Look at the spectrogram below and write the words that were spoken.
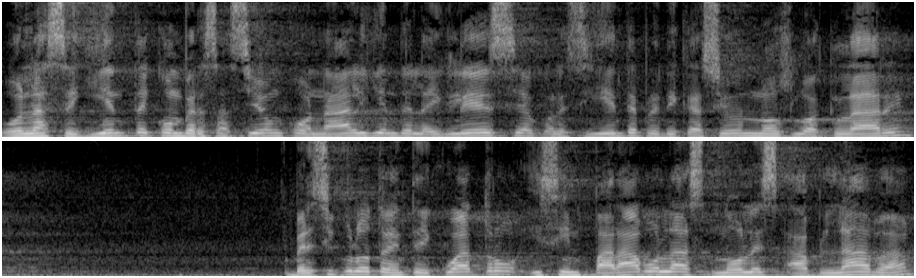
o la siguiente conversación con alguien de la iglesia o la siguiente predicación nos lo aclare. Versículo 34, y sin parábolas no les hablaba,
